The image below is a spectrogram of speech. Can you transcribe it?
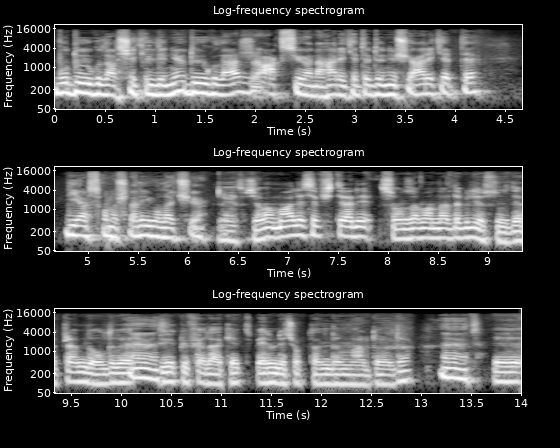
bu duygular şekilleniyor. Duygular aksiyona, harekete dönüşüyor. Harekette diğer sonuçlara yol açıyor. Evet hocam ama maalesef işte hani son zamanlarda biliyorsunuz deprem de oldu ve Evet. büyük bir felaket. Benim de çok tanıdığım vardı orada. Evet. Ee,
